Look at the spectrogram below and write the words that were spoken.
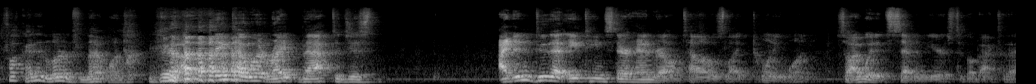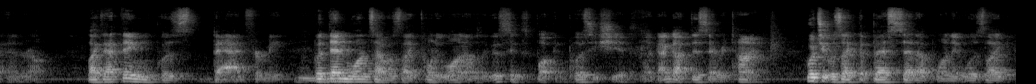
Fuck! I didn't learn from that one. I think I went right back to just. I didn't do that 18 stair handrail until I was like 21. So I waited seven years to go back to that handrail. Like that thing was bad for me. Mm-hmm. But then once I was like 21, I was like, this thing's fucking pussy shit. Like I got this every time. Which it was like the best setup one. It was like,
